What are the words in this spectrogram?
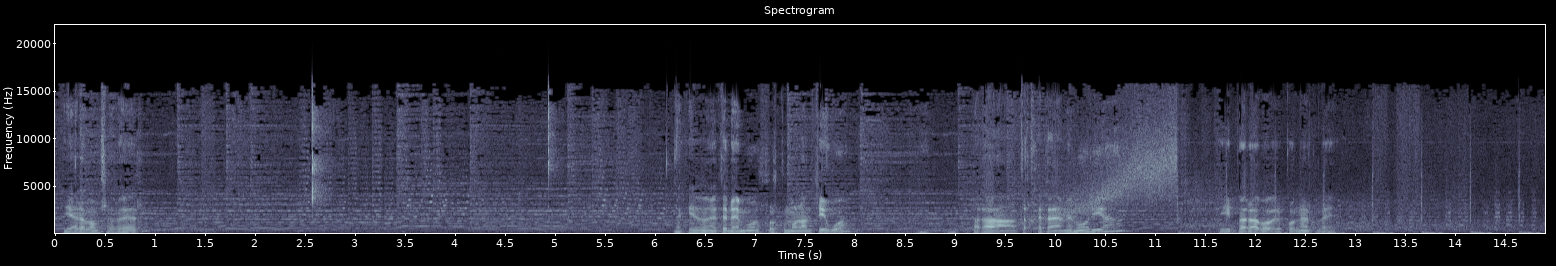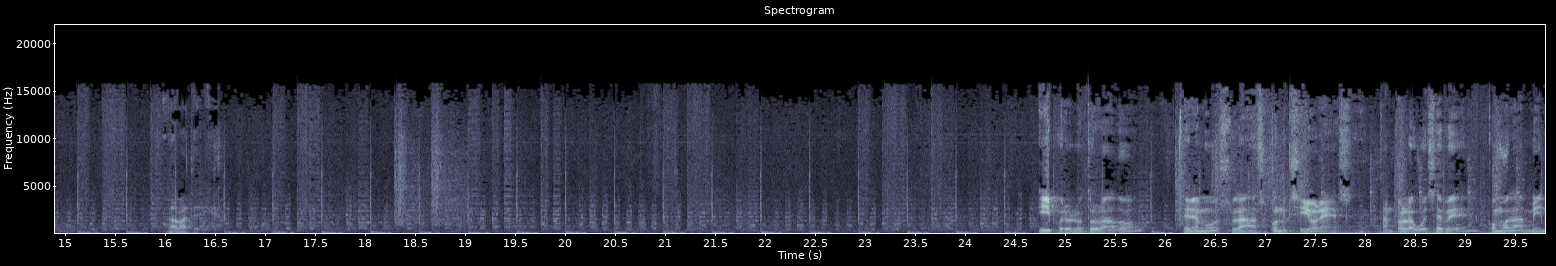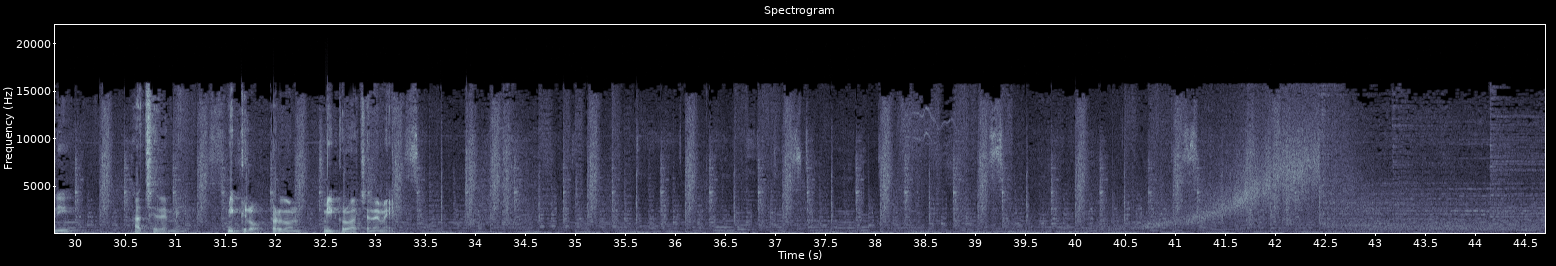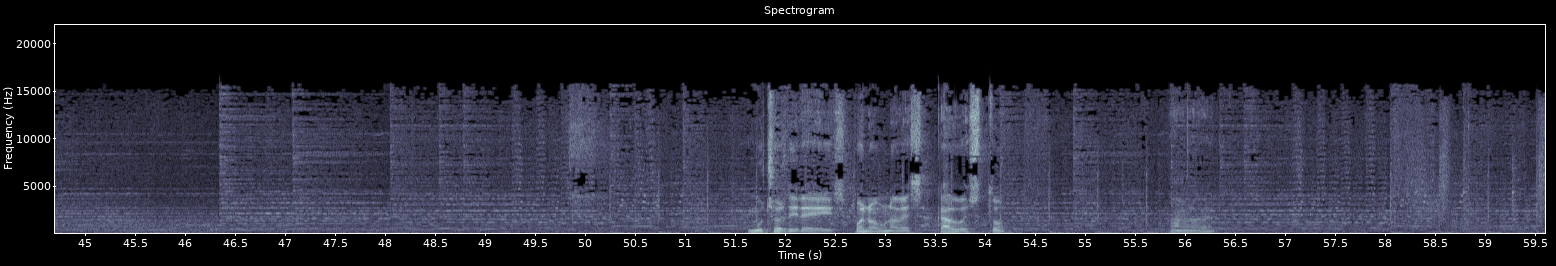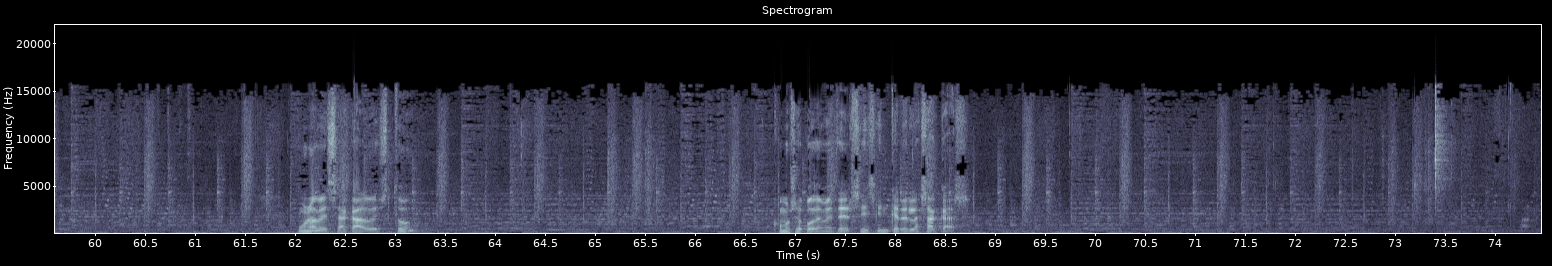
Y ahora vamos a ver. Aquí donde tenemos pues como la antigua para tarjeta de memoria y para poder ponerle la batería. Y por el otro lado tenemos las conexiones tanto la USB como la mini HDMI micro perdón micro HDMI Muchos diréis, bueno, una vez sacado esto, vamos a ver. Una vez sacado esto, ¿cómo se puede meter si sin querer la sacas?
